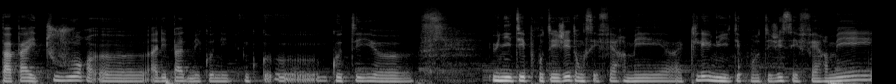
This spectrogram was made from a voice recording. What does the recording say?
Papa est toujours euh, à l'EHPAD, mais côté unité protégée, donc c'est fermé à clé. Une unité protégée, c'est fermé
